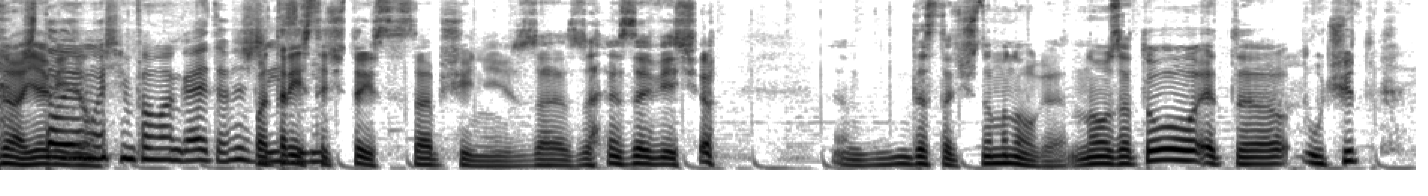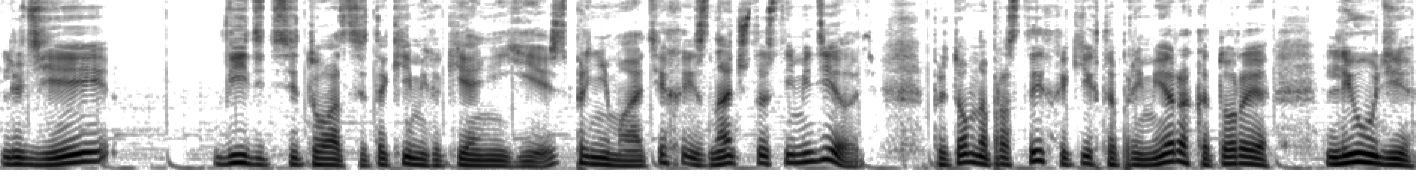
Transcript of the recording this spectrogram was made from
Да, я Что видел. им очень помогает в жизни. По 300-400 сообщений за, за, за вечер. Достаточно много. Но зато это учит людей видеть ситуации такими, какие они есть, принимать их и знать, что с ними делать. Притом на простых каких-то примерах, которые люди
